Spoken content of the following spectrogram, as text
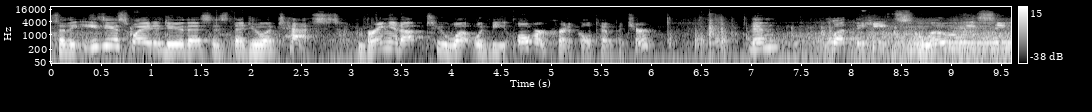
So the easiest way to do this is to do a test. Bring it up to what would be over critical temperature, then let the heat slowly sink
